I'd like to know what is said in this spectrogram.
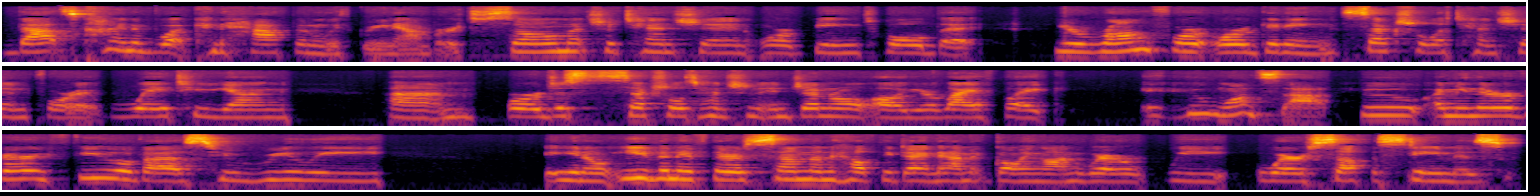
that's kind of what can happen with green amber. It's so much attention or being told that you're wrong for it or getting sexual attention for it way too young um, or just sexual attention in general all your life. Like who wants that? Who, I mean, there are very few of us who really, you know, even if there's some unhealthy dynamic going on where we, where self esteem is,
